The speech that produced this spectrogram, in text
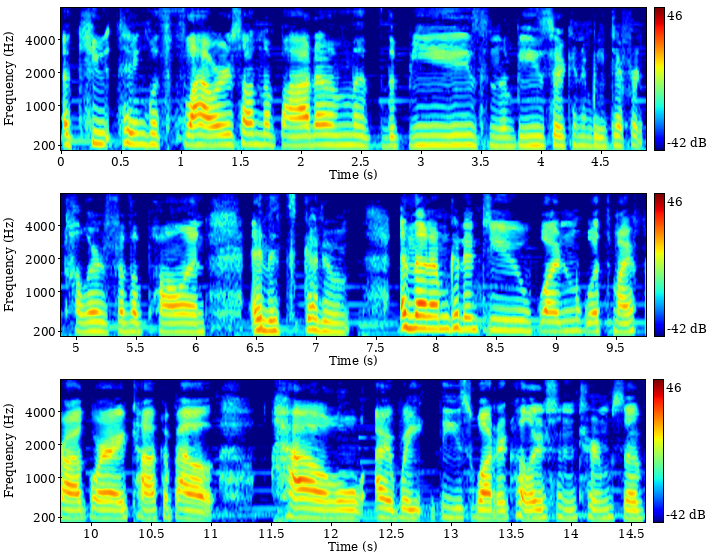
a cute thing with flowers on the bottom of the bees, and the bees are gonna be different colors for the pollen, and it's gonna, and then I'm gonna do one with my frog where I talk about how I rate these watercolors in terms of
